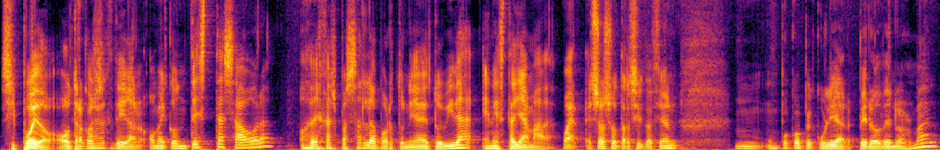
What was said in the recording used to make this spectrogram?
Si puedo. Otra cosa es que te digan, o me contestas ahora o dejas pasar la oportunidad de tu vida en esta llamada. Bueno, eso es otra situación mm, un poco peculiar, pero de normal.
